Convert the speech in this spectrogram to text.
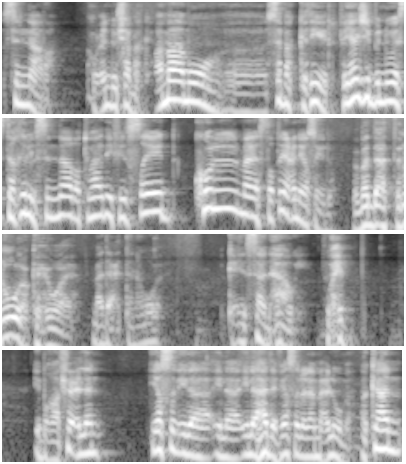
سنارة أو عنده شبكة. أمامه آه، سمك كثير. فيجب أنه يستغل سنارته هذه في صيد كل ما يستطيع أن يصيده. فبدأ التنوع كهواية. بدأ التنوع كإنسان هاوي محب. يبغى فعلا يصل إلى إلى إلى هدف يصل إلى معلومة. فكان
